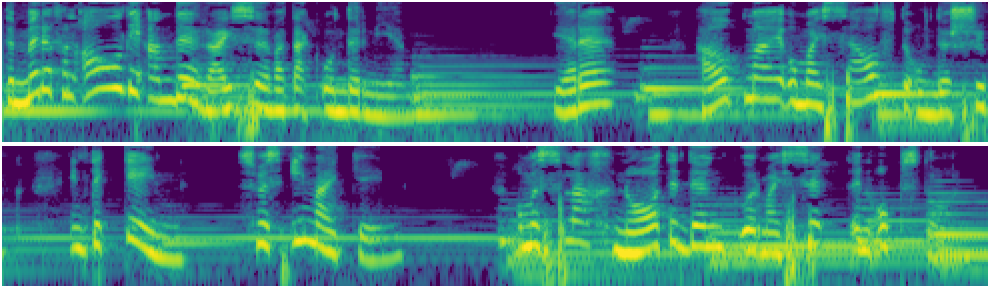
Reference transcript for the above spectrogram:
te midde van al die ander reise wat ek onderneem. Here, help my om myself te ondersoek en te ken soos U my ken. Om 'n slag na te dink oor my sit en opstaan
